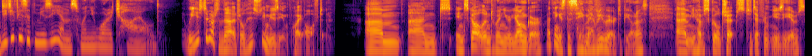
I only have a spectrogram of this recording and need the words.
Did you visit museums when you were a child? We used to go to the Natural History Museum quite often. Um, and in Scotland, when you're younger, I think it's the same everywhere, to be honest. Um, you have school trips to different museums.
